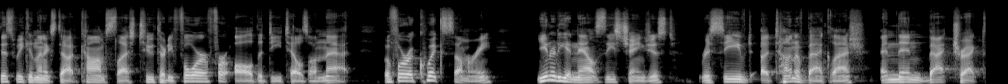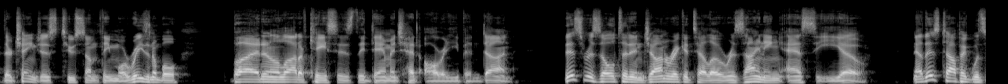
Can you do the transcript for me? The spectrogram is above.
thisweekinlinux.com slash 234 for all the details on that. But for a quick summary, Unity announced these changes, received a ton of backlash, and then backtracked their changes to something more reasonable. But in a lot of cases, the damage had already been done. This resulted in John Riccitiello resigning as CEO. Now, this topic was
